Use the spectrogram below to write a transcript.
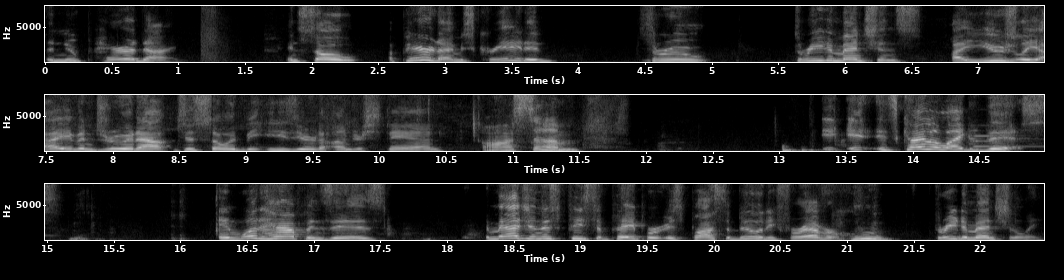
a new paradigm. And so a paradigm is created through three dimensions I usually I even drew it out just so it'd be easier to understand. Awesome. It, it, it's kind of like this. And what happens is imagine this piece of paper is possibility forever, three dimensionally.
